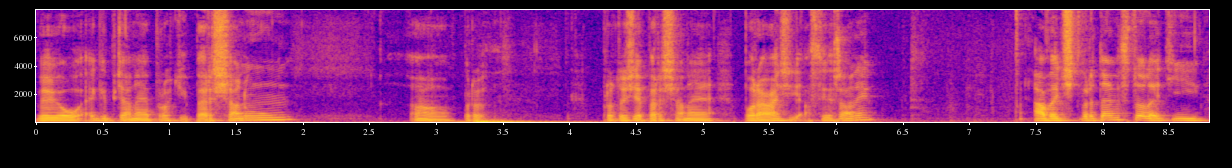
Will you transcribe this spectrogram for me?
bojují egyptiané proti Peršanům, pro, protože Peršané poráží Asyřany. A ve 4. století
